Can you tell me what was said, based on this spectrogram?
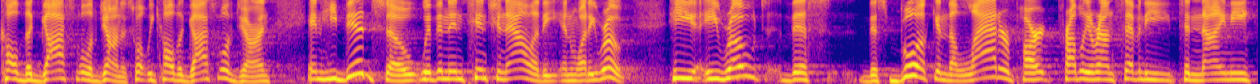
called the Gospel of John. It's what we call the Gospel of John. And he did so with an intentionality in what he wrote. He, he wrote this this book in the latter part, probably around 70 to 90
